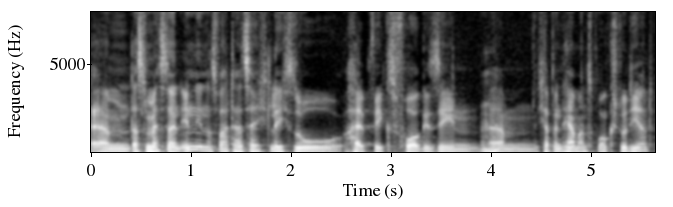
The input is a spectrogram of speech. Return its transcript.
Ähm, das Semester in Indien, das war tatsächlich so halbwegs vorgesehen. Ähm, ich habe in Hermannsburg studiert,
